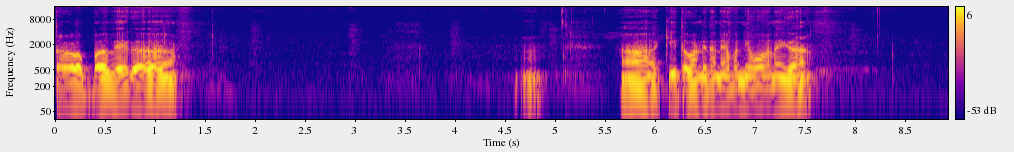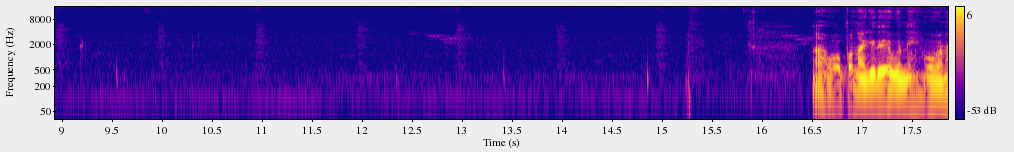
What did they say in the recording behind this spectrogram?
ತಗೊಳಪ್ಪ ಬೇಗ. ಹ್ಞೂ ಹಾಂ ಅಕ್ಕಿ ತೊಗೊಂಡಿದ್ದಾನೆ. ಬನ್ನಿ, ಹೋಗೋಣ ಈಗ. ಹಾಂ ಓಪನ್ ಆಗಿದೆ. ಬನ್ನಿ, ಹೋಗೋಣ.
